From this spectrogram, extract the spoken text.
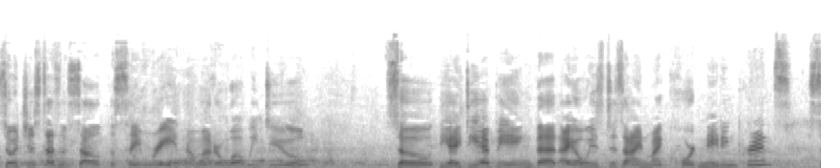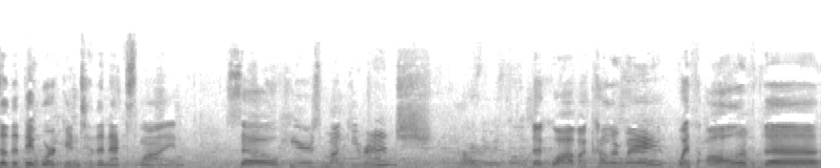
So it just doesn't sell at the same rate no matter what we do. So the idea being that I always design my coordinating prints so that they work into the next line. So here's Monkey Wrench, the guava colorway with all of the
